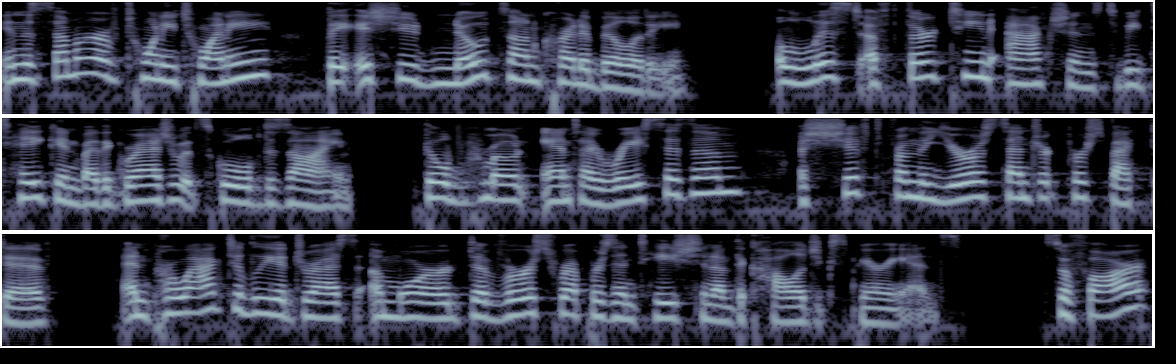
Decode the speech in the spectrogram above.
In the summer of 2020, they issued Notes on Credibility, a list of 13 actions to be taken by the Graduate School of Design that will promote anti racism, a shift from the Eurocentric perspective, and proactively address a more diverse representation of the college experience. So far,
